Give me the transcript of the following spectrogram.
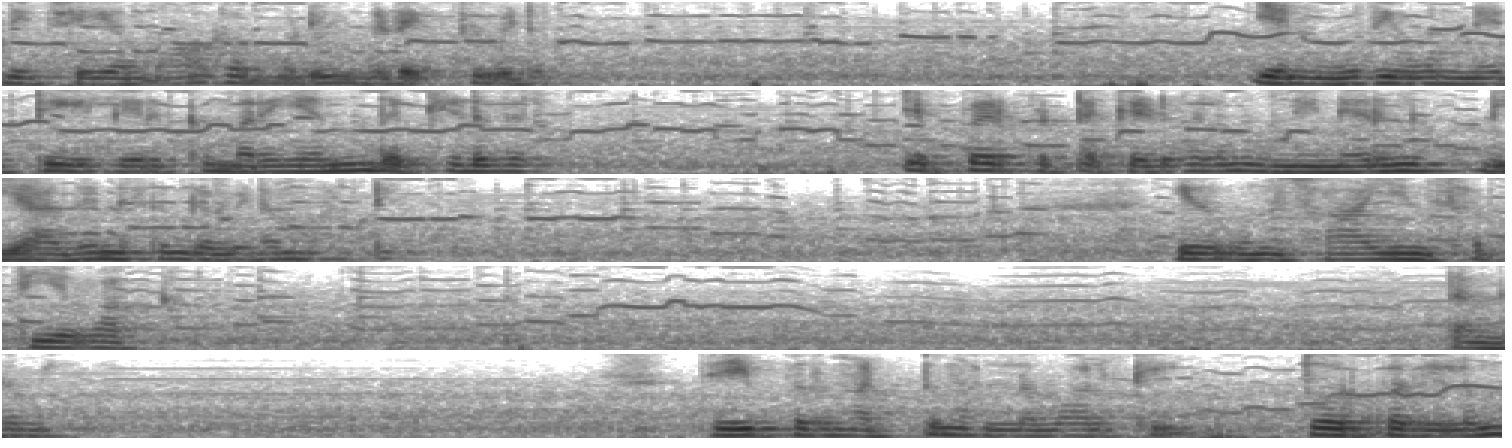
நிச்சயமாக முடிவு கிடைத்துவிடும். என் உதி உன் நெற்றியில் இருக்கும் வரை எந்த கெடுதலும் எப்பேற்பட்ட கெடுதலும் உன்னை நெருங்க முடியாது நெருங்க விட மாட்டேன். இது உன் சாயின் சத்திய வாக்கு. தங்கமே ஜெயிப்பது மட்டுமல்ல வாழ்க்கை. தோற்பதிலும்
